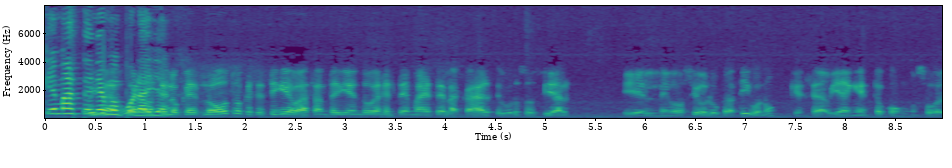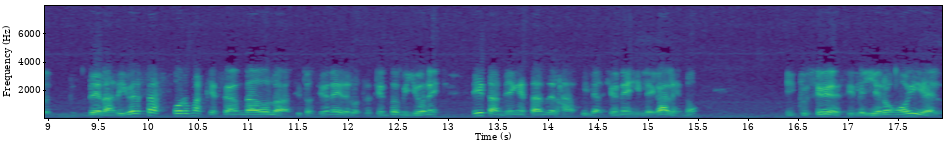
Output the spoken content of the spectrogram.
¿Qué más tenemos Oiga, por bueno, allá? Lo, que, lo otro que se sigue bastante viendo es el tema este de la caja del Seguro Social y el negocio lucrativo, ¿no? Que se había en esto con sobre de las diversas formas que se han dado las situaciones de los 300 millones y también están de las afiliaciones ilegales, ¿no? Inclusive si leyeron hoy el-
